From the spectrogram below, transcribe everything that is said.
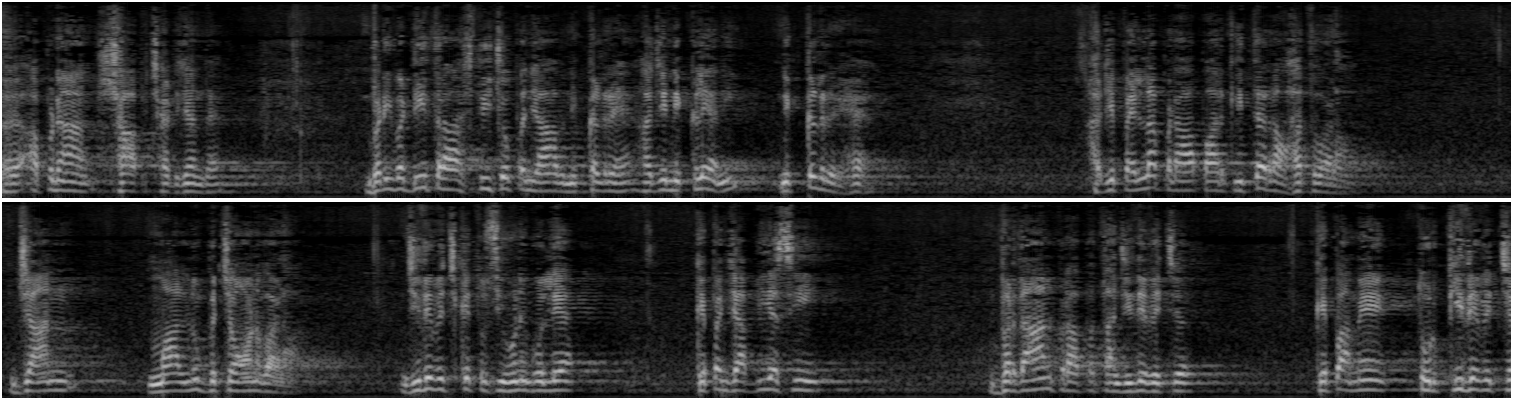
ਆਪਣਾ ਛਾਪ ਛੱਡ ਜਾਂਦਾ ਹੈ। ਬੜੀ ਵੱਡੀ ਤਰਾਸਦੀ ਚੋਂ ਪੰਜਾਬ ਨਿਕਲ ਰਿਹਾ ਹਜੇ ਨਿਕਲਿਆ ਨਹੀਂ, ਨਿਕਲ ਰਿਹਾ ਹੈ। ਹਜੇ ਪਹਿਲਾ ਪੜਾਅ ਪਾਰ ਕੀਤਾ ਰਾਹਤ ਵਾਲਾ, ਜਾਨ ਮਾਲ ਨੂੰ ਬਚਾਉਣ ਵਾਲਾ, ਜਿਹਦੇ ਵਿੱਚ ਕਿ ਤੁਸੀਂ ਹੁਣੇ ਬੋਲਿਆ ਕਿ ਪੰਜਾਬੀ ਅਸੀਂ ਵਰਦਾਨ ਪ੍ਰਾਪਤ ਹਾਂ, ਜਿਹਦੇ ਵਿੱਚ ਕਿ ਭਾਵੇਂ ਤੁਰਕੀ ਦੇ ਵਿੱਚ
